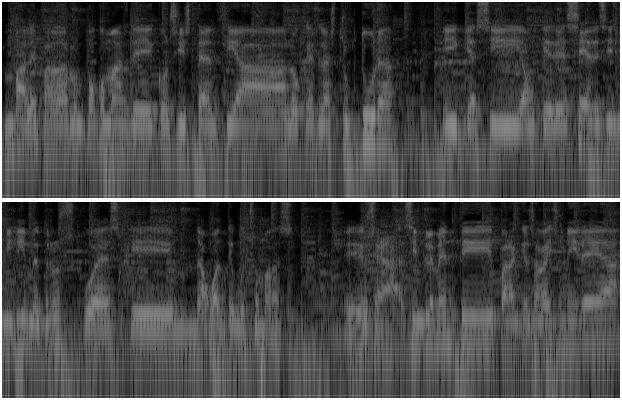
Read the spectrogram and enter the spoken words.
vale para darle un poco más de consistencia a lo que es la estructura y que así aunque sea de 6 milímetros pues que mm, aguante mucho más. O sea simplemente para que os hagáis una idea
